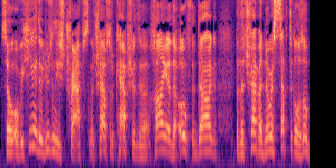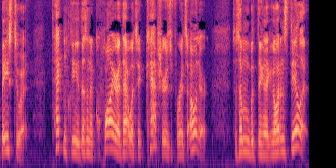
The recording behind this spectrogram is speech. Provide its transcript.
So over here, they were using these traps, and the traps would capture the chaya, the oaf, the dog, but the trap had no receptacle, there's no base to it. Technically, it doesn't acquire that which it captures for its owner. So someone would think, like, go ahead and steal it.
